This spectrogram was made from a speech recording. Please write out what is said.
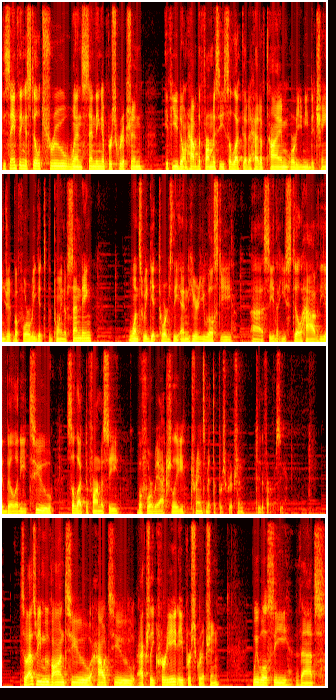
The same thing is still true when sending a prescription. If you don't have the pharmacy selected ahead of time or you need to change it before we get to the point of sending, once we get towards the end here, you will see, uh, see that you still have the ability to select a pharmacy before we actually transmit the prescription to the pharmacy. So as we move on to how to actually create a prescription, we will see that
